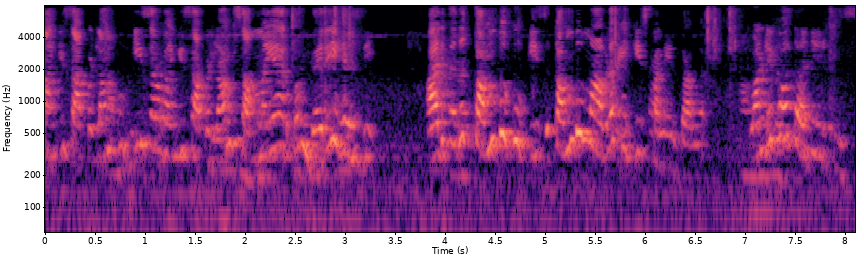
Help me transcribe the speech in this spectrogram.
வாங்கி சாப்பிடலாம் குக்கீஸா வாங்கி சாப்பிடலாம். செம்மையா இருக்கும். வெரி ஹெல்தி அடுத்தது கம்பு குக்கீஸ் கம்பு மாவுல குக்கீஸ் பண்ணிருக்காங்க ஒன்லி ஃபார் தேர்ட்டி ருபீஸ்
